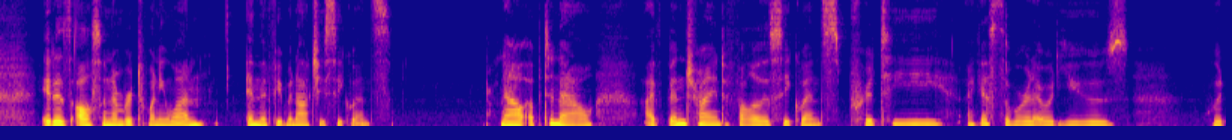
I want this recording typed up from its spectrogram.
it is also number 21 in the Fibonacci sequence. Now, up to now, I've been trying to follow the sequence pretty, I guess the word I would use would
